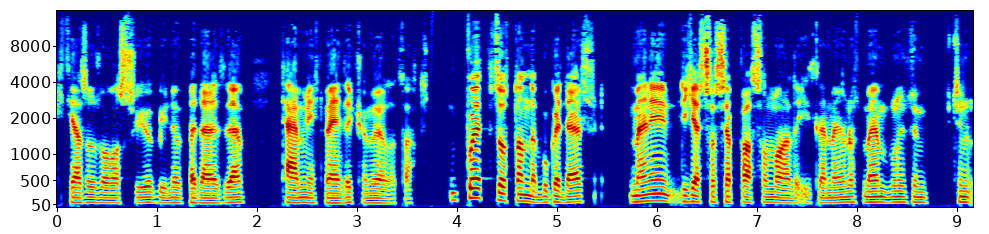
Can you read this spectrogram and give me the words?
ehtiyacınız olan suyu bir növ bədəninizə təmin etməyinizə kömək olacaqdır. Bu epizoddan da bu qədər. Məni digər sosial platformalarda izləməyi unutmayın. Bunun üçün bütün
